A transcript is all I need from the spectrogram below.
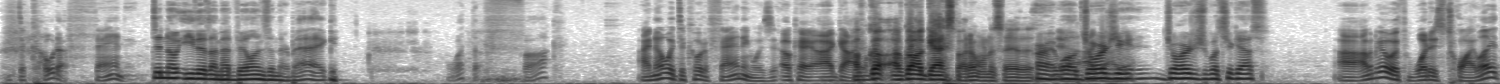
Dakota Fanning. Didn't know either of them had villains in their bag. What the fuck? I know what Dakota Fanning was. Okay, I got I've it. got I've got a guess, but I don't want to say that. All right, Yeah, well, George, you, George, what's your guess? Uh, I'm gonna go with what is Twilight.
